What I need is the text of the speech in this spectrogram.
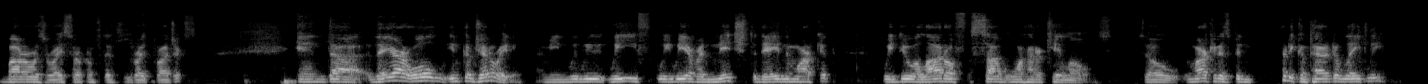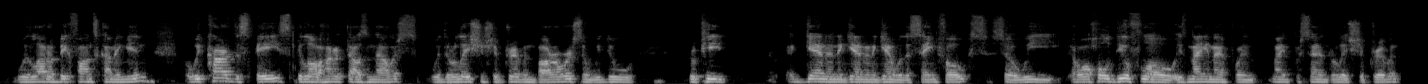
borrowers, right circumstances, right projects and uh, they are all income generating. I mean, we, we, we, we, we have a niche today in the market. We do a lot of sub 100K loans. So the market has been pretty competitive lately with a lot of big funds coming in, but we carved the space below $100,000 with the relationship driven borrowers. And we do repeat again and again and again with the same folks. So we, our whole deal flow is 99.9% relationship driven.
